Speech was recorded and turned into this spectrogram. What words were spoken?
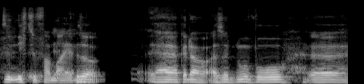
sind nicht zu vermeiden. Also ja, genau. Also nur wo, äh,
